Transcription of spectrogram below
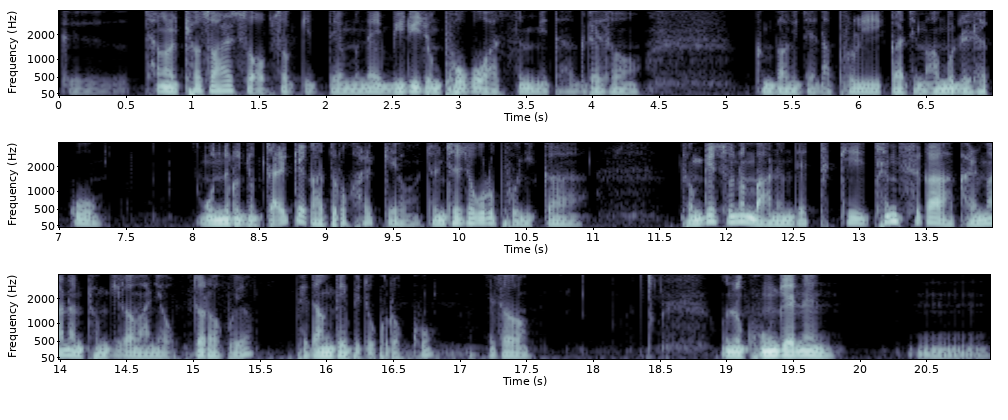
그 창을 켜서 할 수 없었기 때문에 미리 좀 보고 왔습니다. 그래서 금방 이제 나폴리까지 마무리를 했고 오늘은 좀 짧게 가도록 할게요. 전체적으로 보니까 경기 수는 많은데 특히 챔스가 갈 만한 경기가 많이 없더라고요. 배당 대비도 그렇고. 그래서 오늘 공개는 음,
